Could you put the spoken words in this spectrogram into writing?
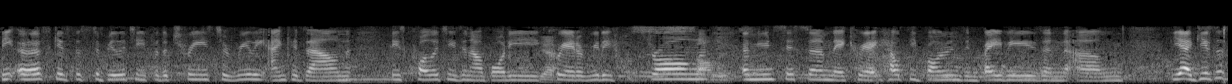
The earth gives the stability for the trees to really anchor down these qualities in our body, Yeah. create a really strong Solid. immune system. They create healthy bones in babies, and um, yeah, gives us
